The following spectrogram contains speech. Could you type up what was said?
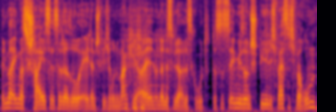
wenn mal irgendwas scheiße ist oder so, ey, dann spiele ich eine Runde Monkey Island und dann ist wieder alles gut. Das ist irgendwie so ein Spiel, ich weiß nicht warum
